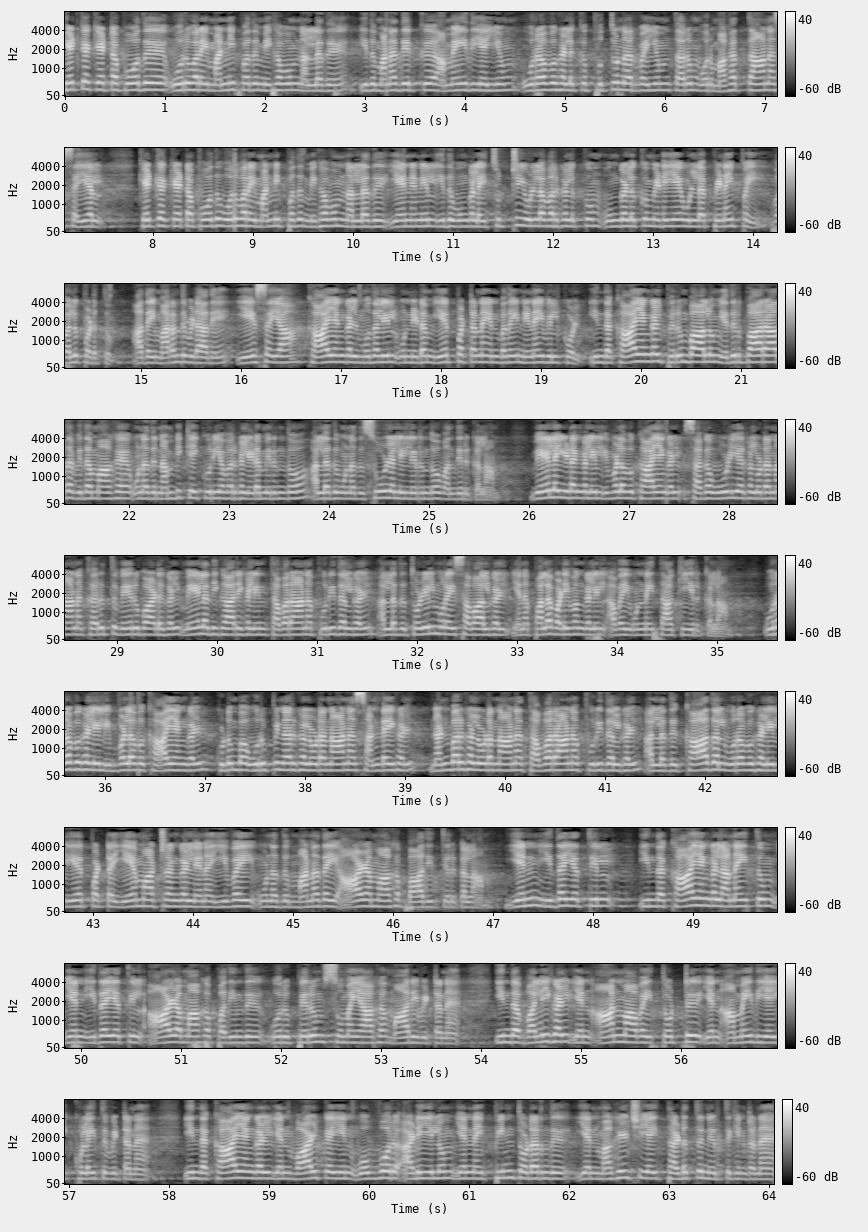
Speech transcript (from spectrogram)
கேட்க கேட்டபோது ஒருவரை மன்னிப்பது மிகவும் நல்லது. இது மனதிற்கு அமைதியையும் உறவுகளுக்கு புத்துணர்வையும் தரும் ஒரு மகத்தான செயல். கேட்க கேட்டபோது ஒருவரை மன்னிப்பது மிகவும் நல்லது. ஏனெனில் இது உங்களை சுற்றியுள்ளவர்களுக்கும் உங்களுக்கும் இடையே உள்ள பிணைப்பை வலுப்படுத்தும். அதை மறந்துவிடாதே. ஏசையா காயங்கள் முதலில் உன்னிடம் ஏற்பட்டன என்பதை நினைவில் கொள். இந்த காயங்கள் பெரும்பாலும் எதிர்பாராத விதமாக உனது நம்பிக்கைக்குரியவர்களிடமிருந்தோ அல்லது உனது சூழலில் இருந்தோ வந்திருக்கலாம். வேலையிடங்களில் இவ்வளவு காயங்கள் சக ஊழியர்களுடனான கருத்து வேறுபாடுகள் மேலதிகாரிகளின் தவறான புரிதல்கள் அல்லது தொழில்முறை சவால்கள் என பல வடிவங்களில் அவை உன்னை தாக்கியிருக்கலாம். உறவுகளில் இவ்வளவு காயங்கள் குடும்ப உறுப்பினர்களுடனான சண்டைகள் நண்பர்களுடனான தவறான புரிதல்கள் அல்லது காதல் உறவுகளில் ஏற்பட்ட ஏமாற்றங்கள் என இவை உனது மனதை ஆழமாக பாதித்திருக்கலாம். என் இதயத்தில் இந்த காயங்கள் அனைத்தும் என் இதயத்தில் ஆழமாக பதிந்து ஒரு பெரும் சுமையாக மாறிவிட்டன. இந்த வலிகள் என் ஆன்மாவை தொட்டு என் அமைதியை குலைத்துவிட்டன. இந்த காயங்கள் என் வாழ்க்கையின் ஒவ்வொரு அடியிலும் என்னை பின்தொடர்ந்து என் மகிழ்ச்சியை தடுத்து நிறுத்துகின்றன.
